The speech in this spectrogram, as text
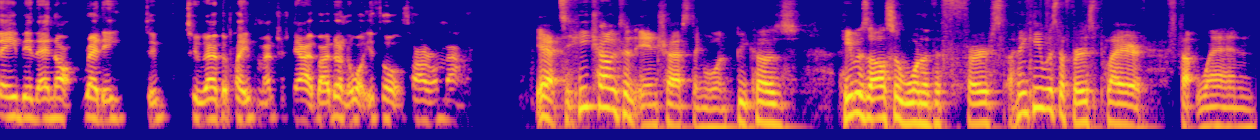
maybe they're not ready to to ever play for Manchester United. But I don't know what your thoughts are on that. Yeah, Tahith Chong's an interesting one because he was also one of the first. I think he was the first player that when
